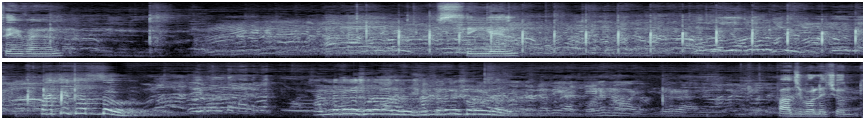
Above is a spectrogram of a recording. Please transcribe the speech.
সেমিফাইনাল। সিঙ্গেল। পাঁচে চোদ্দ সামনে থেকে সরে দাঁড়াবে সামনে থেকে সরে দাঁড়াবে। পাঁচ বলে চোদ্দ।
